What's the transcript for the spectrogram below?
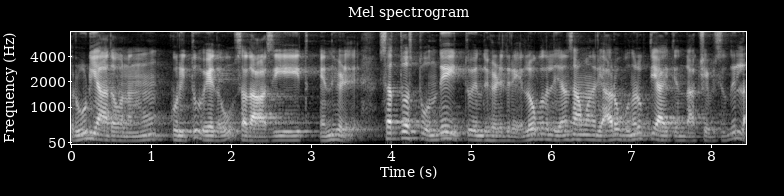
ರೂಢಿಯಾದವನನ್ನು ಕುರಿತು ವೇದವು ಸದಾಸೀತ್ ಎಂದು ಹೇಳಿದೆ. ಸದ್ವಸ್ತು ಒಂದೇ ಇತ್ತು ಎಂದು ಹೇಳಿದರೆ ಲೋಕದಲ್ಲಿ ಜನಸಾಮಾನ್ಯರು ಯಾರೂ ಪುನರುಕ್ತಿ ಆಯಿತು ಎಂದು ಆಕ್ಷೇಪಿಸುವುದಿಲ್ಲ.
